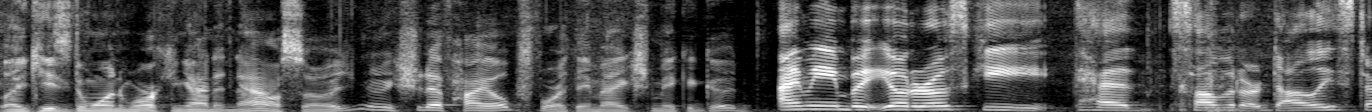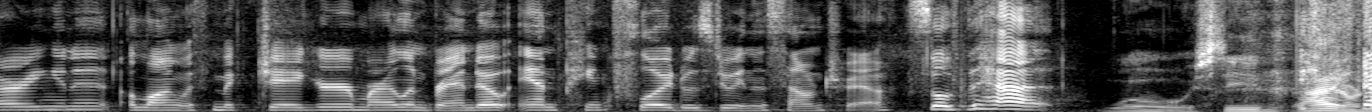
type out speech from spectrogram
Like he's the one working on it now, so you, know, you should have high hopes for it. They might actually make it good. I mean, but Jodorowsky had Salvador Dali starring in it, along with Mick Jagger, Marlon Brando, and Pink Floyd was doing the soundtrack. So that Whoa, see, I don't that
